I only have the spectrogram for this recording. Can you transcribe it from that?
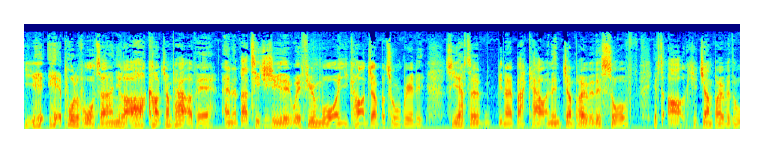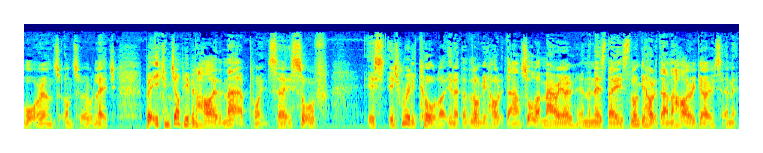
You hit hit a pool of water and you're like, oh, I can't jump out of here, and that teaches you that if you're in water, you can't jump at all, really. So you have to, you know, back out and then jump over this sort of. You have to arc your jump over the water onto, onto a ledge, but you can jump even higher than that at points. So it's sort of it's it's really cool. Like you know, the longer you hold it down, sort of like Mario in the NES days. The longer you hold it down, the higher he goes. And it,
